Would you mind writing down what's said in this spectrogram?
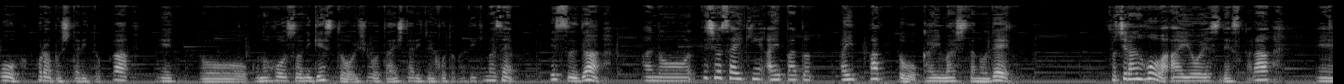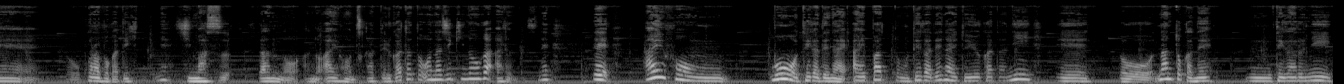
をコラボしたりとか、えっ、と、この放送にゲストを招待したりということができません。ですが、あの、私は最近 iPad、iPad を買いましたので、そちらの方は iOS ですから、えー、コラボができたりね、します。普段のあの iPhone 使っている方と同じ機能があるんですね。で、iPhone も手が出ない、iPad も手が出ないという方に、えー、っと、なんとかね、うん、手軽に、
